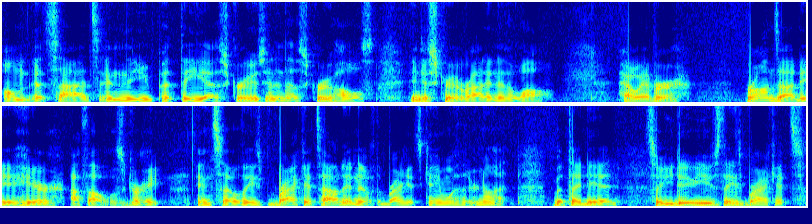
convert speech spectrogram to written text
on its sides and then you put the uh, screws into those screw holes and just screw it right into the wall. However, Ron's idea here I thought was great. And so these brackets, I didn't know if the brackets came with it or not, but they did. So you do use these brackets.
